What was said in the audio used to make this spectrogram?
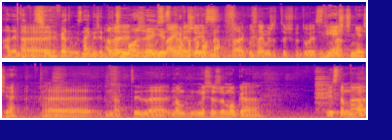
Ale na E, potrzeby wywiadu uznajmy, że być może jest prawdopodobna. Jest, tak, uznajmy, że to źródło jest Wieść niesie. na, e, na tyle. No myślę, że mogę. Jestem na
